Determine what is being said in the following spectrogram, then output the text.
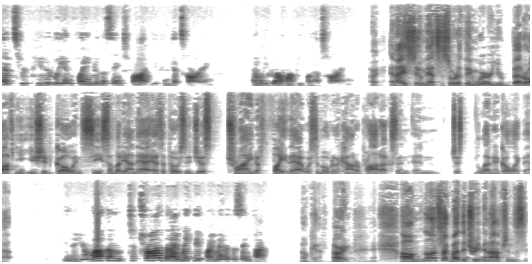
gets repeatedly inflamed in the same spot, you can get scarring, and we don't want people to have scarring. All right. And I assume that's the sort of thing where you're better off, you, you should go and see somebody on that as opposed to just trying to fight that with some over the counter products and, and just letting it go like that. You know, you're welcome to try, but I'd make the appointment at the same time. Okay. All right. Um, now let's talk about the treatment options.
